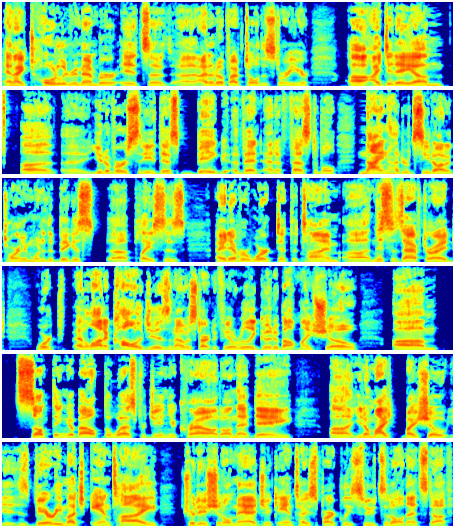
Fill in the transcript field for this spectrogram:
and I totally remember. It's a, uh, I don't know if I've told this story here. Uh, I did a um, uh, university, this big event at a festival, 900 seat auditorium, one of the biggest uh, places I'd ever worked at the time. Uh, and this is after I'd worked at a lot of colleges, and I was starting to feel really good about my show. Um, something about the West Virginia crowd on that day uh, you know, my, my show is very much anti traditional magic, anti sparkly suits, and all that stuff.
